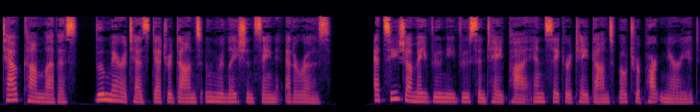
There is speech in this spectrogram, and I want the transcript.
Tout comme Levis, vous méritez d'être dans une relation saine et heureuse. Et si jamais vous ne vous sentez pas en sécurité dans votre partenariat,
